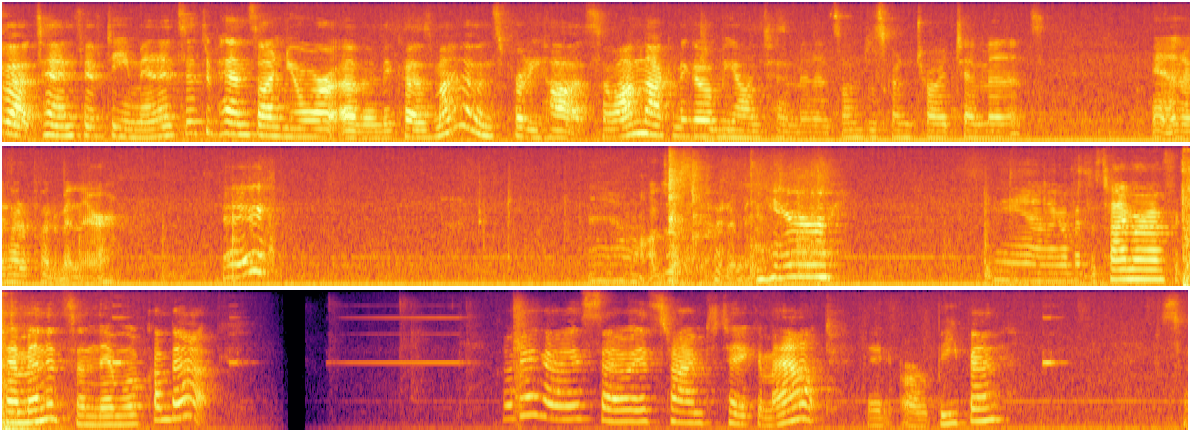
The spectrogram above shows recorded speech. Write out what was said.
about 10-15 minutes. It depends on your oven because my oven's pretty hot. So I'm not going to go beyond 10 minutes. I'm just going to try 10 minutes. And I'm going to put them in there. Okay. And I'll just put them in here. And I'm going to put the timer on for 10 minutes and then we'll come back. Okay guys, so it's time to take them out. They are beeping. So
